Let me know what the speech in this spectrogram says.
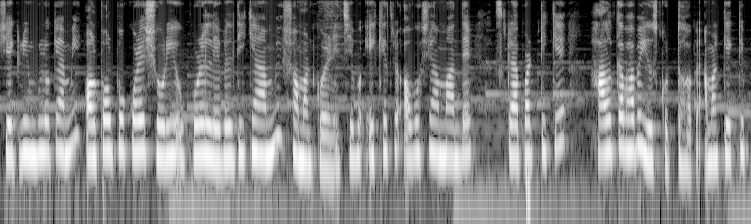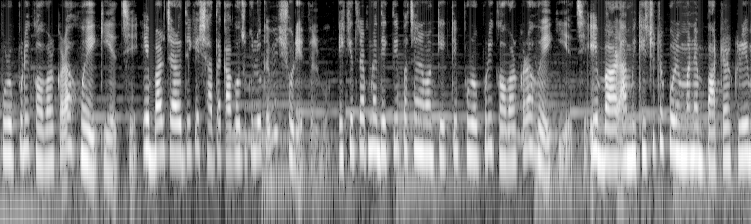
সেই ক্রিমগুলোকে আমি অল্প অল্প করে সরিয়ে উপরের লেভেলটিকে আমি সমান করে নিচ্ছি এবং এক্ষেত্রে অবশ্যই আমাদের স্ক্র্যাপারটিকে হালকাভাবে ইউজ করতে হবে। আমার কেকটি পুরোপুরি কভার করা হয়ে গিয়েছে। এবার চারিদিকে সাদা কাগজগুলোকে আমি সরিয়ে ফেলব। এক্ষেত্রে আপনারা দেখতেই পাচ্ছেন আমার কেকটি পুরোপুরি কভার করা হয়ে গিয়েছে। এবার আমি কিছুটা পরিমাণে বাটার ক্রিম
